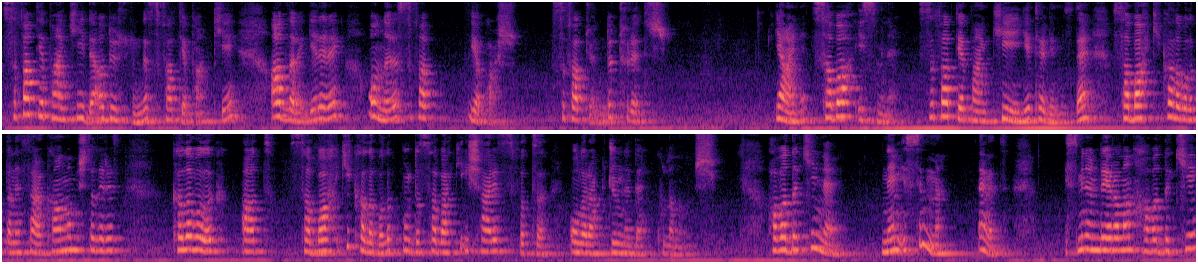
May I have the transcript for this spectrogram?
Sıfat yapan ki de adı üstünde sıfat yapan ki adlara gelerek onlara sıfat yapar. Sıfat yönünde türetir. Yani sabah ismine sıfat yapan ki getirdiğimizde sabahki kalabalıktan eser kalmamıştı deriz. Kalabalık ad sabahki kalabalık burada sabahki işaret sıfatı olarak cümlede kullanılmış. Havadaki nem Nem isim mi? Evet. İsmin önünde yer alan havadaki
